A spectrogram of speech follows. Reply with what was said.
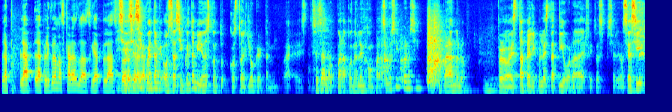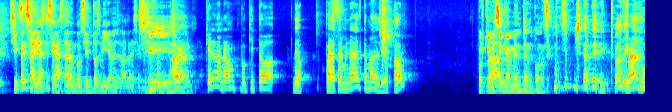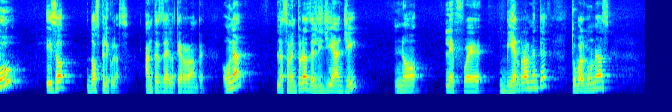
La, la- la película más cara es las, las si Flores dice de la Guerra. 50, mi- o sea, 50 millones costó, el Joker también. ah, este, 60. Para ponerlo en comparación. Pues sí, bueno, sí, equiparándolo. Pero esta película está tiborrada de efectos especiales. O sea, sí, sí pensarías que se gastaron 200 millones de dólares en Sí. esta Ahora, película. ¿quieren hablar un poquito? Digo, para terminar el tema del director, Porque básicamente no conocemos mucho al director. y- Frank Wu hizo dos películas antes de La Tierra Errante. Una, Las aventuras de Li Jianji, no le fue bien realmente. Tuvo algunas,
